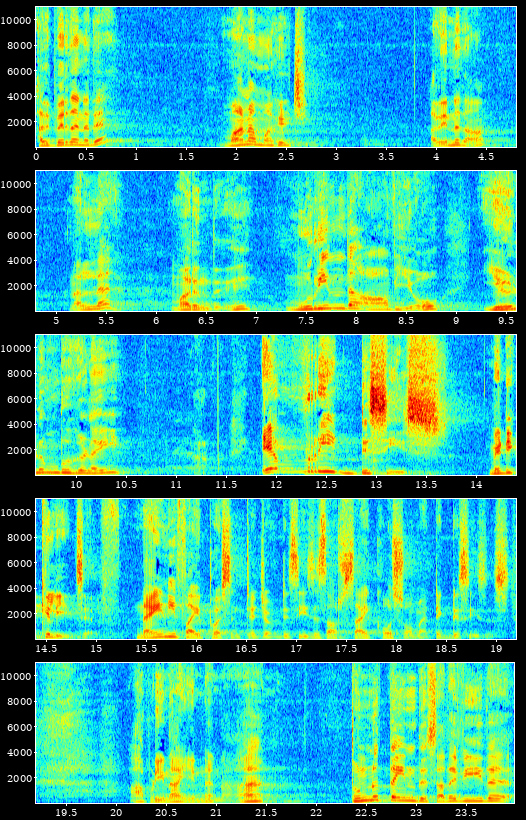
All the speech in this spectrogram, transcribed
அது பேர் தான் என்னது? மன மகிழ்ச்சி. அது என்னதான் நல்ல மருந்து. முறிந்த ஆவியோ எலும்புகளை every disease medically itself ninety five percentage of diseases are psychosomatic diseases அப்படின்னா என்னன்னா தொண்ணூத்தைந்து சதவீத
